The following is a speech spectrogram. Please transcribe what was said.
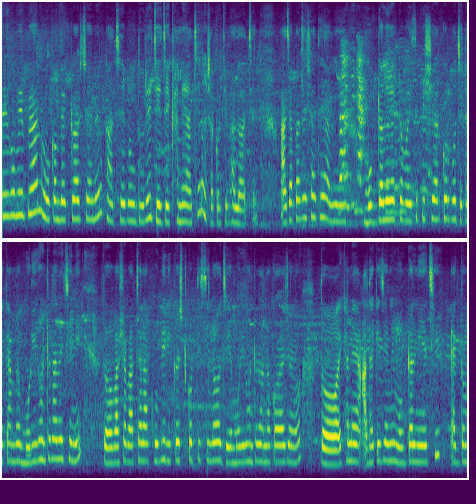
আলাইকুম Ibran welcome back to our channel কাছে এবং দূরে যে যেখানে আছেন, আশা করছি ভালো আছেন। আজ আপনাদের সাথে আমি মুগ ডালের একটা রেসিপি শেয়ার করব, যেটাকে আমরা মুড়ি ঘন্ট নামে চিনি। তো বাসা বাচ্চারা খুবই রিকোয়েস্ট করতেছিল যে মুড়ি ঘন্ট রান্না করার জন্য। তো এখানে আধা কেজি আমি মুগ ডাল নিয়েছি, একদম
